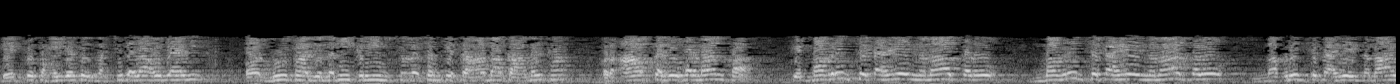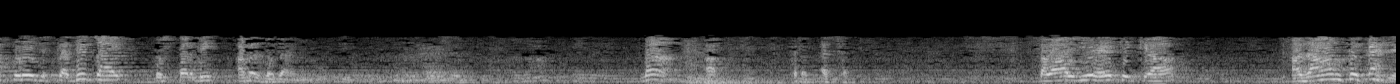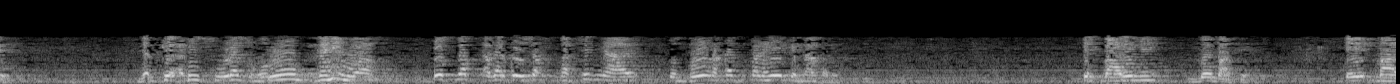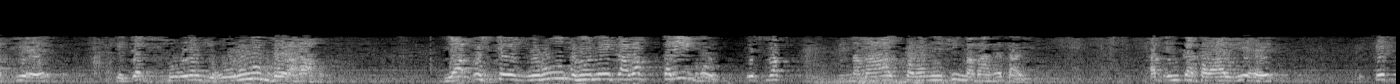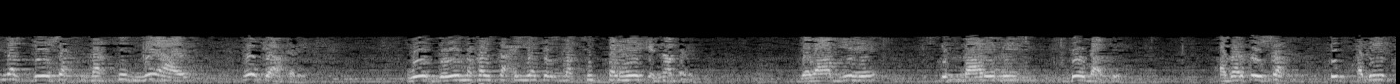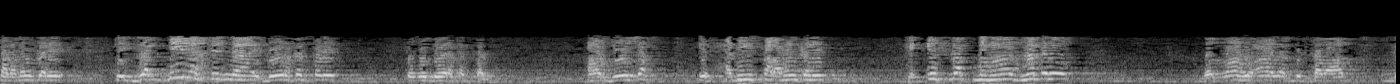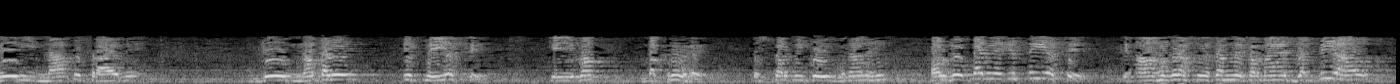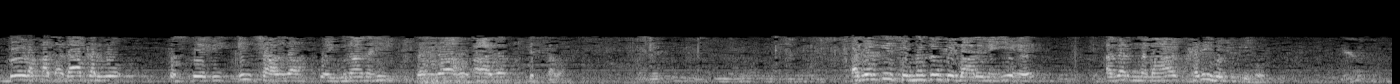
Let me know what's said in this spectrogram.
ایک تو تحیت المسجد ادا ہو جائے گی، اور دوسرا جو نبی کریم وسلم کے صحابہ کا عمل تھا، اور آپ کا جو فرمان تھا کہ مغرب سے پہلے نماز پڑھو، مغرب سے پہلے نماز پڑھو، مغرب سے پہلے نماز پڑھو، جس کا دل چاہے اس پر بھی عمل ہو جائے۔ گا ہاں، اچھا۔ سوال یہ ہے کہ کیا اذان سے پہلے، جبکہ ابھی سورج غروب نہیں ہوا، اس وقت اگر کوئی شخص مسجد میں آئے تو دو رقط پڑھے کہ نہ پڑھے؟ اس بارے میں دو باتیں ہیں۔ ایک بات یہ ہے کہ جب سورج غروب ہو رہا ہو یا اس کے غروب ہونے کا وقت قریب ہو، اس وقت نماز پڑھنے کی ممانت آئی۔ اب ان کا سوال یہ ہے کہ اس وقت جو شخص مسجد میں آئے، وہ کیا کرے؟ وہ دو نقل تحیت المقصد پڑھے کہ نہ پڑھے؟ جواب یہ ہے، اس بارے میں دو باتیں۔ اگر کوئی شخص اس حدیث پر عمل کرے کہ جب بھی مسجد میں آئے دو رقط پڑھے، تو وہ دو رقط پڑھے۔ اور جو شخص اس حدیث پر عمل کرے کہ اس وقت نماز نہ کرو واللہ عالم بالثواب میری ناقص رائے میں جو نہ پڑے اس نیت سے کہ یہ وقت مکرو ہے، اس پر بھی کوئی گنا نہیں۔ اور جو پڑھے اس نیت سے کہ حضرت وسلم نے فرمایا، جب بھی آؤ، دو رقط ادا کر لو، اس سے بھی انشاءاللہ کوئی گنا نہیں۔ اللہ عالم اس طرح اگر کی سنتوں کے بارے میں یہ ہے کہ اگر نماز کھڑی ہو چکی ہو،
